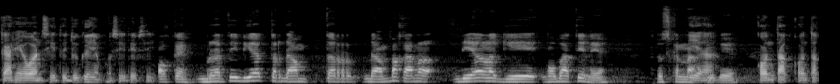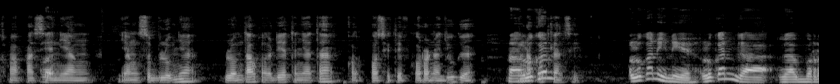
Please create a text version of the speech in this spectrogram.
karyawan situ juga yang positif sih. Oke, okay, berarti dia terdamp terdampak karena dia lagi ngobatin ya. Terus kena iya, gitu ya. Kontak-kontak sama pasien oh. yang yang sebelumnya belum tahu kalau dia ternyata positif corona juga. Nah, lu kan sih. Lu kan ini ya, lu kan nggak nggak ber,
